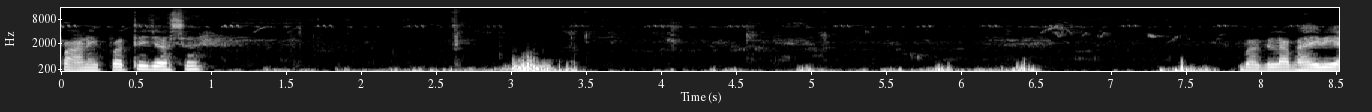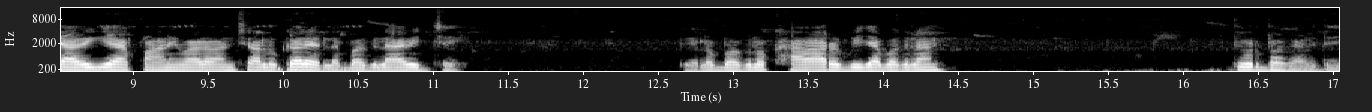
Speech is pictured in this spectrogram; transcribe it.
પાણી પતી જશે. બગલા ભાઈ બી આવી ગયા, પાણી વાળવાનું ચાલુ કરે એટલે બગલા આવી જ જાય. પેલો બગલો ખાવાનો બીજા બગલાને દૂર ભગાવી દે.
